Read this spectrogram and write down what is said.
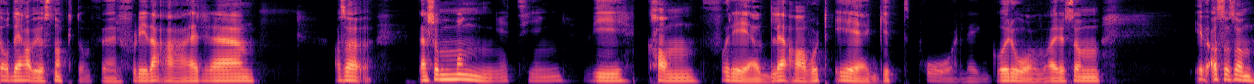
og det har vi jo snakket om før, fordi det er eh, Altså, det er så mange ting vi kan foredle av vårt eget pålegg og råvare som Altså sånn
